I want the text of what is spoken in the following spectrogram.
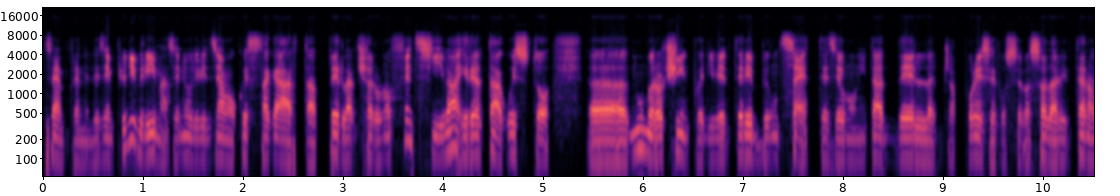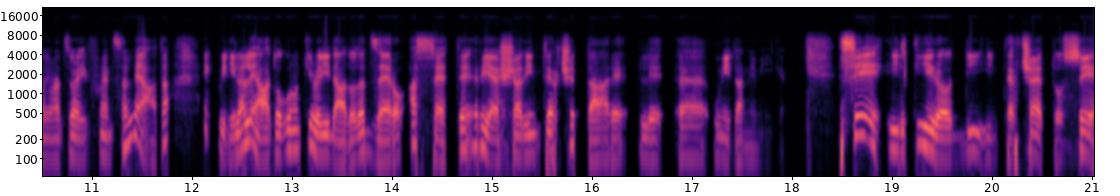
sempre nell'esempio di prima, se noi utilizziamo questa carta carta per lanciare un'offensiva, in realtà questo eh, numero 5 diventerebbe un 7 se un'unità del giapponese fosse passata all'interno di una zona di influenza alleata e quindi l'alleato con un tiro di dado da 0 a 7 riesce ad intercettare le eh, unità nemiche. Se il tiro di intercetto, se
